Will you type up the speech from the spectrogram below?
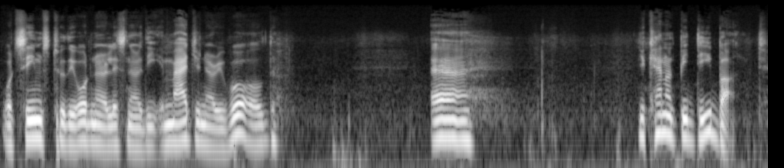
what seems to the ordinary listener the imaginary world, uh, you cannot be debunked.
